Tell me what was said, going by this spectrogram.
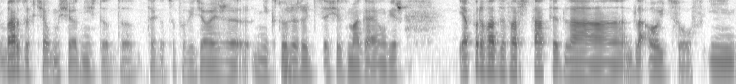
bardzo chciałbym się odnieść do, do tego, co powiedziałaś, że niektórzy rodzice się zmagają. Wiesz, ja prowadzę warsztaty dla, dla ojców i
